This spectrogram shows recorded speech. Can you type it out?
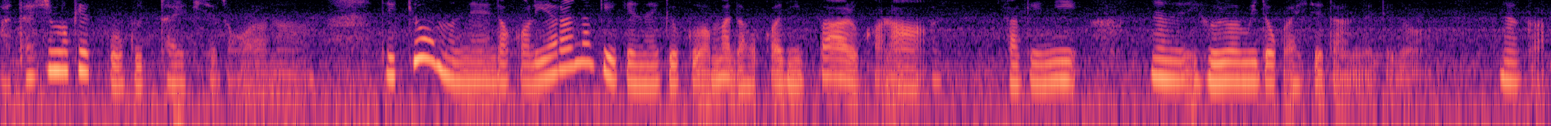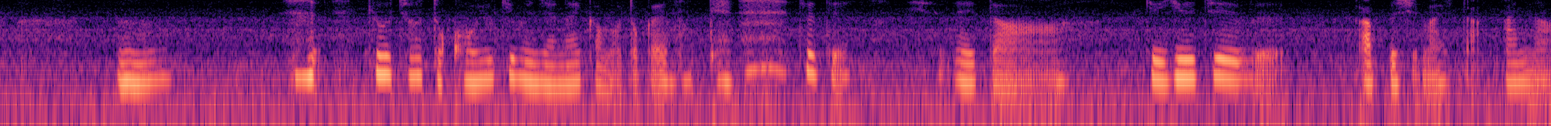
私も結構ぐったり来てたからな。で今日もねだからやらなきゃいけない曲はまだ他にいっぱいあるから先になのに風呂見とかしてたんだけどなんかうん。今日ちょっとこういう気分じゃないかもとか思ってちょっとえっ、ー、と今日 YouTube アップしました。あの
